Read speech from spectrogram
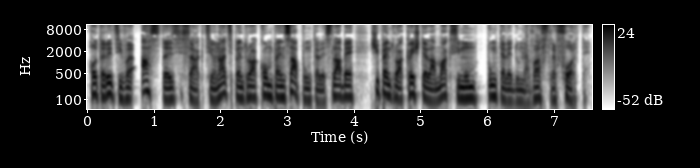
hotărâți-vă astăzi să acționați pentru a compensa punctele slabe și pentru a crește la maximum punctele dumneavoastră forte.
